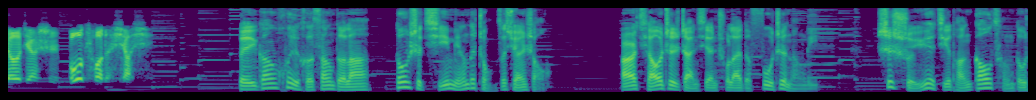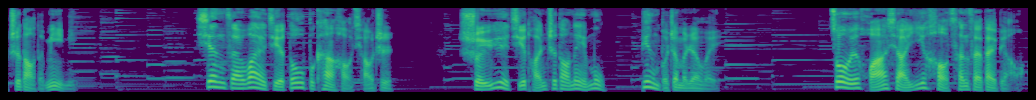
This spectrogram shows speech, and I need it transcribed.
都将是不错的消息。”北冈会和桑德拉都是齐名的种子选手，而乔治展现出来的复制能力，是水月集团高层都知道的秘密。现在外界都不看好乔治，水月集团知道内幕，并不这么认为。作为华夏一号参赛代表，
